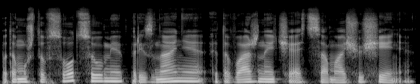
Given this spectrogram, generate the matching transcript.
потому что в социуме признание – это важная часть самоощущения.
